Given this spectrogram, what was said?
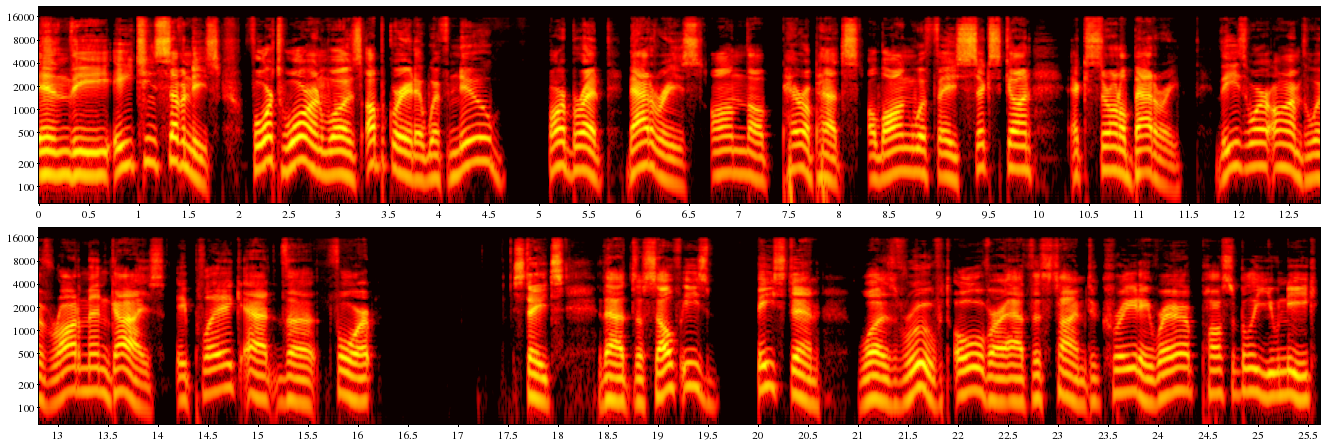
In the 1870s, Fort Warren was upgraded with new Barbette batteries on the parapets, along with a six gun external battery. These were armed with Rodman guys. A plague at the fort states that the southeast bastion was roofed over at this time to create a rare, possibly unique,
